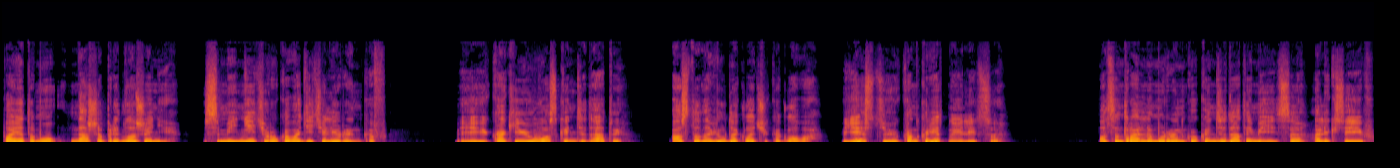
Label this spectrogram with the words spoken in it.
Поэтому наше предложение — сменить руководителей рынков. «И какие у вас кандидаты?» — остановил докладчика глава. «Есть конкретные лица?» «По центральному рынку кандидат имеется, Алексеев.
